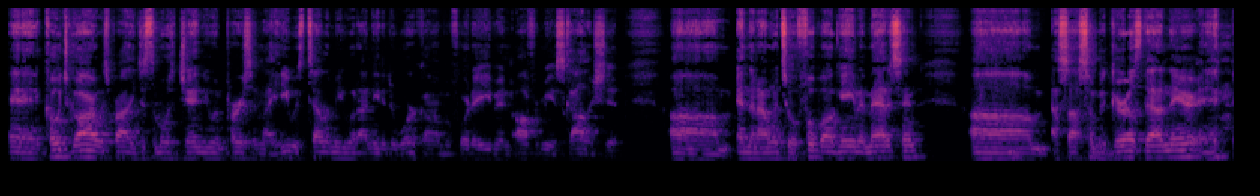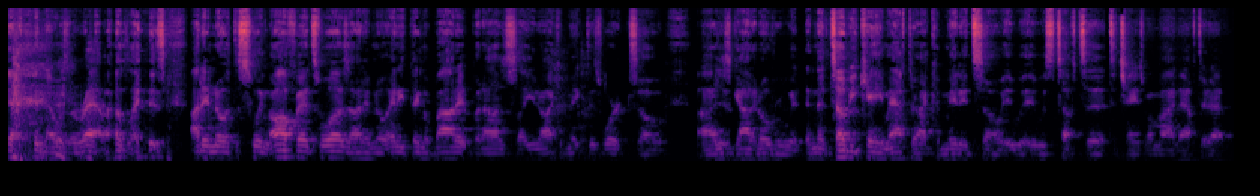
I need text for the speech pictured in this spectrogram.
And Coach Gard was probably just the most genuine person. Like he was telling me what I needed to work on before they even offered me a scholarship. Um, and then I went to a football game in Madison. Um, I saw some of the girls down there, and, and that was a wrap. I was like, this. I didn't know what the swing offense was. I didn't know anything about it, but I was like, you know, I can make this work. So I just got it over with. And then Tubby came after I committed, so it, it was tough to to change my mind after that.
